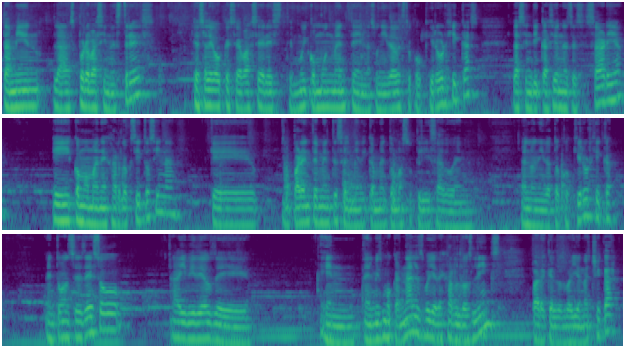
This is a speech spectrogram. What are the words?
También las pruebas sin estrés, que es algo que se va a hacer este, muy comúnmente en las unidades tocoquirúrgicas, las indicaciones de cesárea y cómo manejar la oxitocina, que aparentemente es el medicamento más utilizado en, en la unidad tocoquirúrgica. Entonces de eso hay videos de en el mismo canal, les voy a dejar los links para que los vayan a checar.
